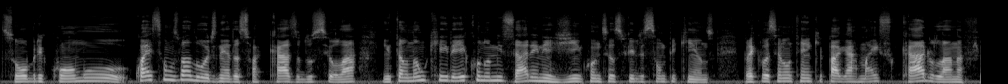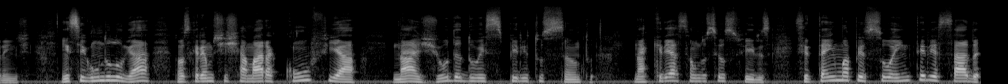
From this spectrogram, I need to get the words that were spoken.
sobre como quais são os valores né, da sua casa, do seu lar. Então não queira economizar energia enquanto seus filhos são pequenos, para que você não tenha que pagar mais caro lá na frente. Em segundo lugar, nós queremos te chamar a confiar na ajuda do Espírito Santo na criação dos seus filhos. Se tem uma pessoa interessada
